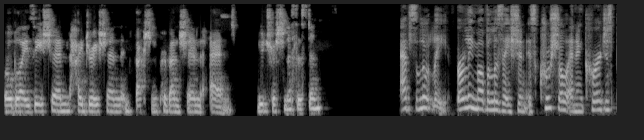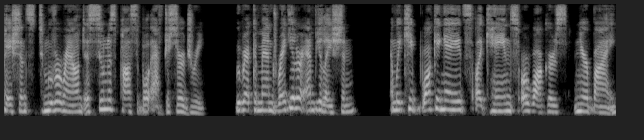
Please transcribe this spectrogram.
mobilization, hydration, infection prevention, and nutrition assistance? Absolutely. Early mobilization is crucial and encourages patients to move around as soon as possible after surgery. We recommend regular ambulation and we keep walking aids like canes or walkers nearby.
